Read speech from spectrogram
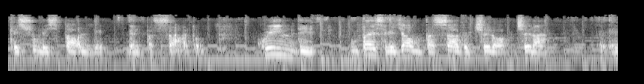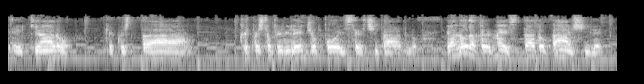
che sulle spalle del passato. Quindi un paese che già un passato ce, ce l'ha, è, è chiaro che, questa, che questo privilegio può esercitarlo. E allora per me è stato facile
